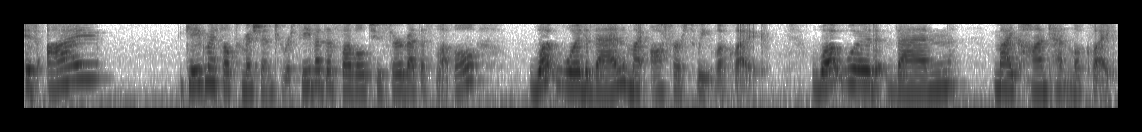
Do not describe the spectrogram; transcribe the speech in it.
if I gave myself permission to receive at this level, to serve at this level, what would then my offer suite look like? What would then my content look like?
